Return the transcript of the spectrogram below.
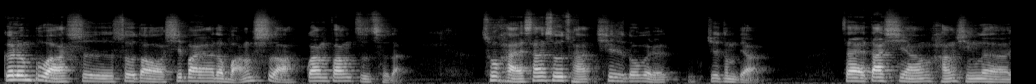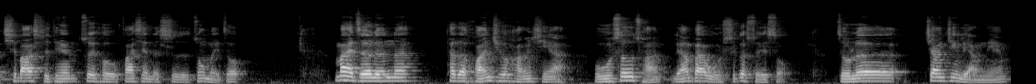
哥伦布啊，是受到西班牙的王室啊官方支持的，出海三艘船，七十多个人，就这么点儿，在大西洋航行了七八十天，最后发现的是中美洲。麦哲伦呢，他的环球航行啊，五艘船，两百五十个水手，走了将近两年，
